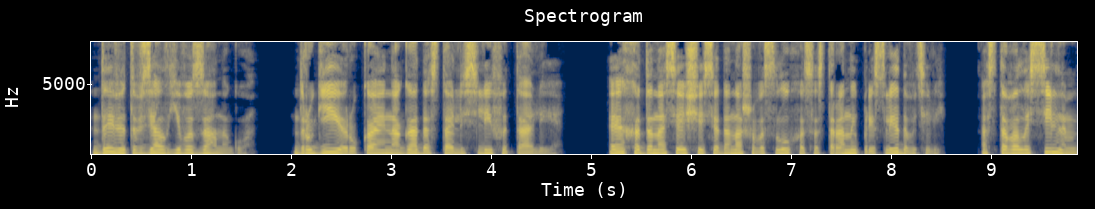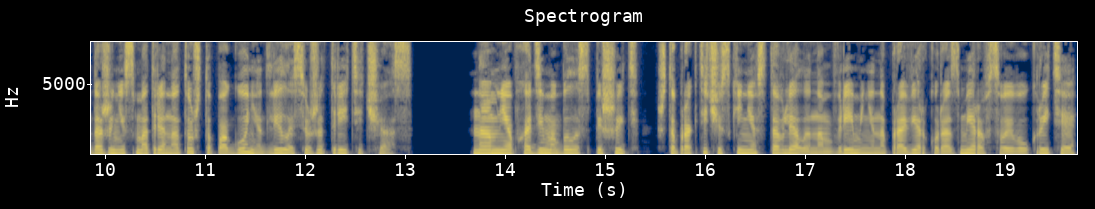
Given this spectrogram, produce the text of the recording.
Дэвид взял его за ногу. Другие, рука и нога, достались лиф и талии. Эхо, доносящееся до нашего слуха со стороны преследователей, оставалось сильным даже несмотря на то, что погоня длилась уже третий час. Нам необходимо было спешить, что практически не оставляло нам времени на проверку размеров своего укрытия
